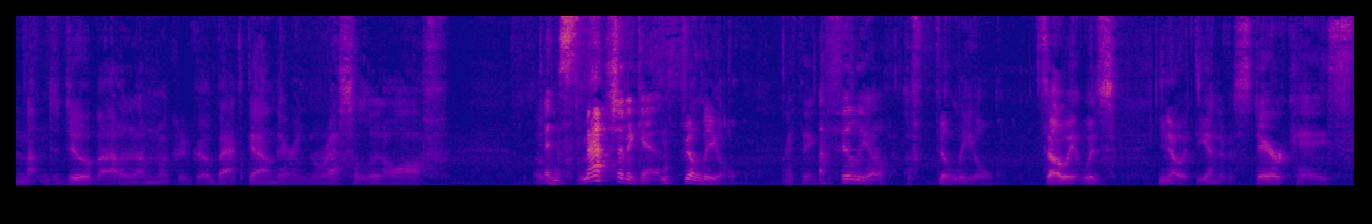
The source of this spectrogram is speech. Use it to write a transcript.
nothing to do about it. I'm not going to go back down there and wrestle it off. And smash it again. Filial, I think. A filio. a filial. So it was, you know, at the end of a staircase,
